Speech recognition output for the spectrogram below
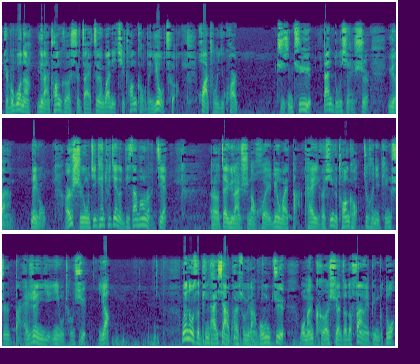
只不过呢，预览窗格是在资源管理器窗口的右侧画出一块矩形区域，单独显示。预览内容，而使用今天推荐的第三方软件，呃，在预览时呢，会另外打开一个新的窗口，就和你平时打开任意应用程序一样。Windows 平台下快速预览工具，我们可选择的范围并不多，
